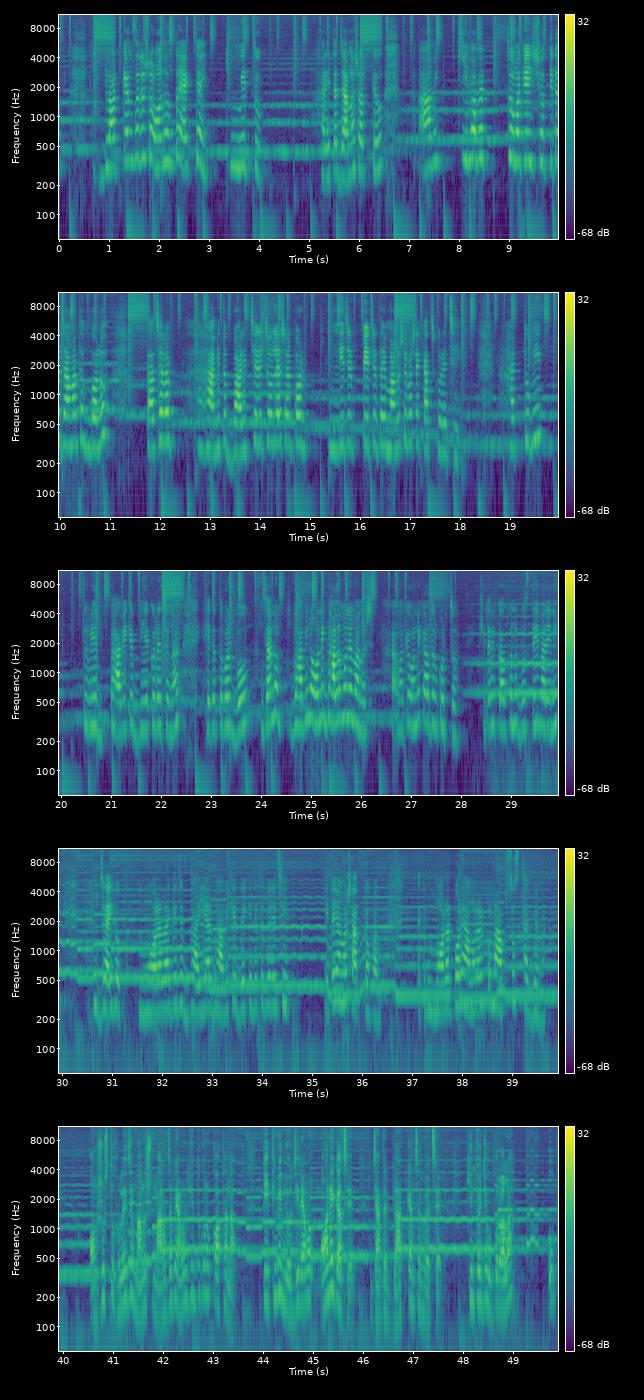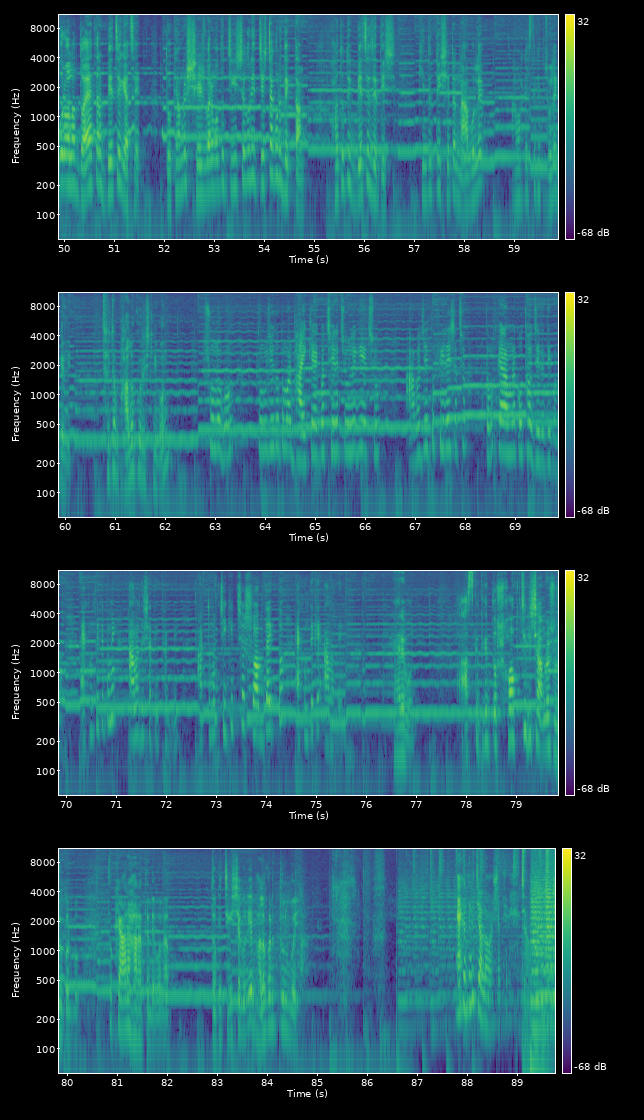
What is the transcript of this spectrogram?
ব্লাড ক্যান্সারের সমাধান তো একটাই, মৃত্যু। আর এটা জানা সত্ত্বেও আমি কীভাবে তোমাকে এই সত্যিটা জানাতাম বলো? তাছাড়া আমি তো বাড়ির ছেড়ে চলে আসার পর নিজের পেটের দায়ে মানুষের বাসায় কাজ করেছি। আর তুমি তুমি ভাবিকে বিয়ে করেছে না? এটা তোমার বউ? জানো, ভাবি না অনেক ভালো মনের মানুষ। আমাকে অনেক আদর করতো। কিন্তু আমি কখনো বুঝতেই পারিনি। যাই হোক, মরার আগে যে ভাই আর ভাবিকে দেখে যেতে পেরেছি, এটাই আমার সাত কপাল। এখন মরার পরে আমার আর কোনো আফসোস থাকবে না। অসুস্থ হলেই যে মানুষ মারা যাবে এমন কিন্তু কোনো কথা না। পৃথিবীর নজির এমন অনেক আছে যাদের ব্লাড ক্যান্সার হয়েছে। কিন্তু ওই যে উপরওয়ালা উপরওয়ালার দয়ায় তারা বেঁচে গেছে। তোকে আমরা শেষবারের মতো চিকিৎসা করি চেষ্টা করে দেখতাম। হয়তো তুই বেঁচে যেতিস। কিন্তু তুই সেটা না বলে আমার কাছ থেকে চলে গেলি। তুই এটা ভালো করিস নি বোন। শোনো বোন তুমি যেহেতু তোমার ভাইকে একবার ছেড়ে চলে গিয়েছো আবার যেহেতু ফিরে এসেছ তোমাকে আর আমরা কোথাও যেতে দিব না। এখন থেকে তুমি আমাদের সাথেই থাকবে। আর তোমার চিকিৎসার সব দায়িত্ব এখন থেকে আমাদের। হ্যাঁ রে বোন। আজকে থেকে তো সব চিকিৎসা আমরা শুরু করব। তোকে আর হারাতে দেব না। তোকে চিকিৎসা করিয়ে ভালো করে তুলবই। এখন তুমি চলো আমার সাথে। চল।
